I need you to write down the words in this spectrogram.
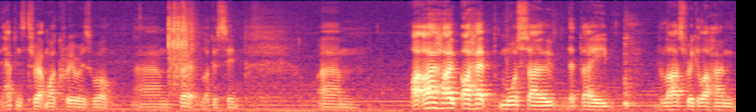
it happens throughout my career as well. Um, but like I said, um, I, I, hope I hope more so that they, the last regular home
